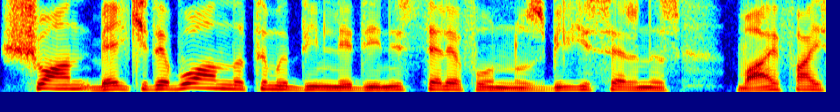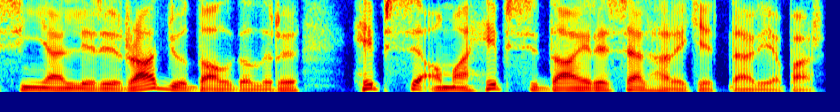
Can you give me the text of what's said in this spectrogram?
şu an belki de bu anlatımı dinlediğiniz telefonunuz, bilgisayarınız, Wi-Fi sinyalleri, radyo dalgaları hepsi ama hepsi dairesel hareketler yapar.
